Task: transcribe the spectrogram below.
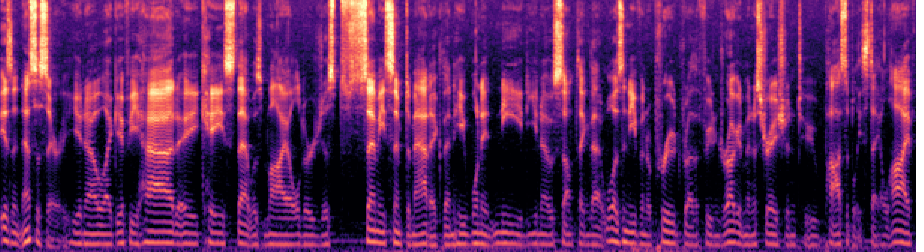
isn't necessary. You know, like if he had a case that was mild or just semi-symptomatic, then he wouldn't need, you know, something that wasn't even approved by the Food and Drug Administration to possibly stay alive.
